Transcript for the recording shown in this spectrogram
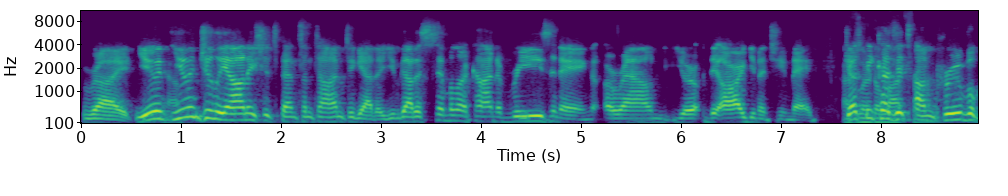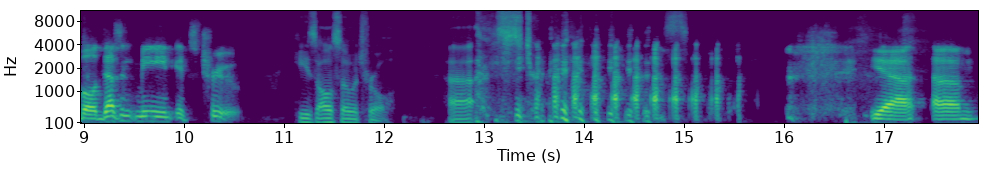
Right. You and Yeah. you and Giuliani should spend some time together. You've got a similar kind of reasoning around your the arguments you make. Just because it's from him. unprovable doesn't mean it's true. He's also a troll. Uh, yeah. Um,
